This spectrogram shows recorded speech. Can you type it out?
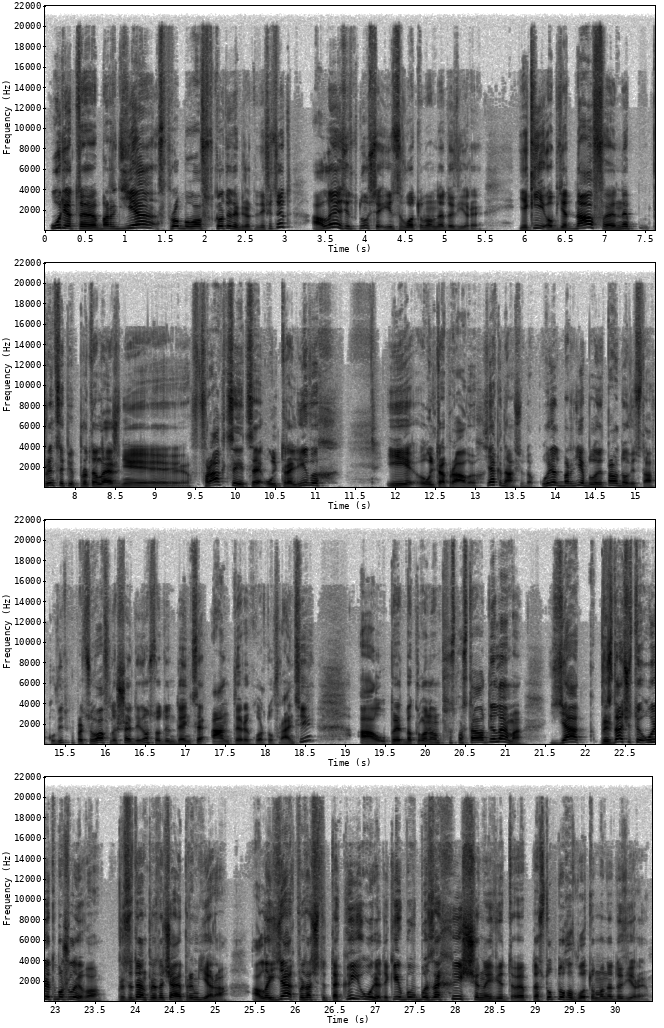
Уряд е, Бард'є спробував скоротити бюджетний дефіцит, але зіткнувся із вотумом недовіри, який об'єднав е, не в принципі протилежні е, фракції: це ультралівих і ультраправих. Як наслідок, уряд Бард'є було відправлено у відставку. Він попрацював лише 91 день. Це антирекорд у Франції. А перед Макроном постала дилема: як призначити уряд можливо? Президент призначає прем'єра. Але як призначити такий уряд, який був би захищений від е, наступного вотуму недовіри?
